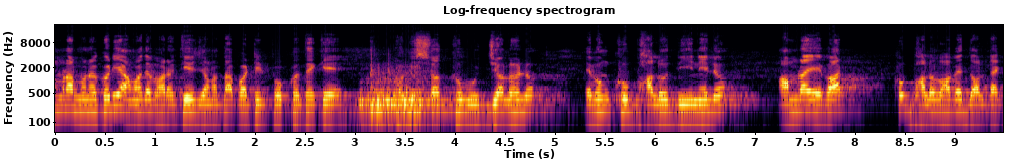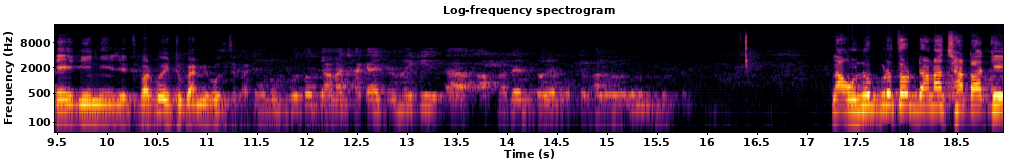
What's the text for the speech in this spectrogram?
আমরা মনে করি আমাদের ভারতীয় জনতা পার্টির পক্ষ থেকে ভবিষ্যৎ খুব উজ্জ্বল হলো এবং খুব ভালো দিন এলো। আমরা এবার খুব ভালোভাবে দলটাকে এগিয়ে নিয়ে যেতে পারব এটুকু আমি বলতে পারি। অনুব্রত জানা জন্যই কি আপনাদের দলের পক্ষে ভালো হলো না অনুব্রতর ডানা ছাঁটা কি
